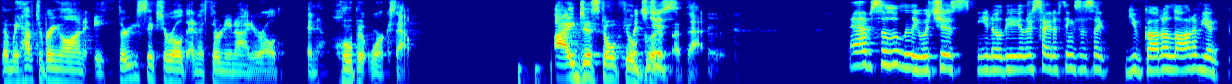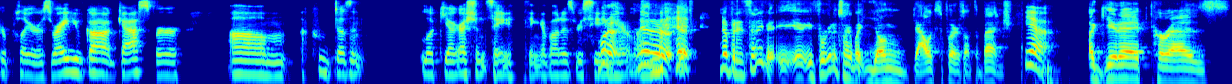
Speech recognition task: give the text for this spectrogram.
then we have to bring on a 36 year old and a 39 year old and hope it works out. I just don't feel Which good is- about that. Absolutely. Which is, you know, the other side of things is like you've got a lot of younger players, right? You've got Gasper, um, who doesn't look young. I shouldn't say anything about his receding Well, no, hairline. no, no, no, but- No, but it's not even if we're going to talk about young Galaxy players off the bench. yeah, Aguirre, Perez.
